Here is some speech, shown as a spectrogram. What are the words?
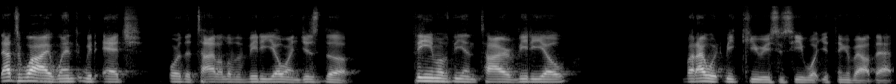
That's why I went with Edge for the title of the video and just the theme of the entire video. But I would be curious to see what you think about that.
